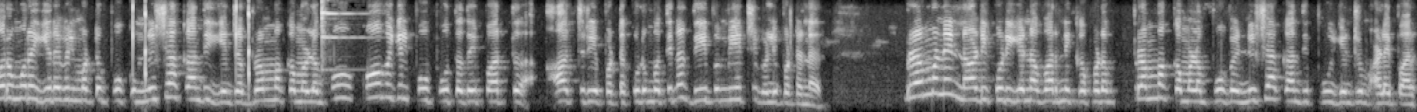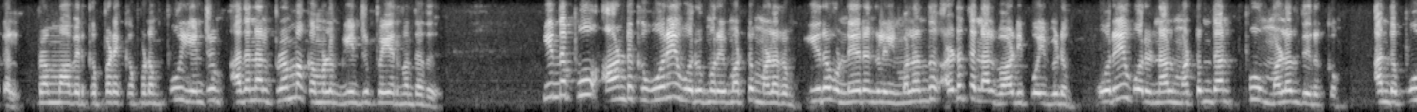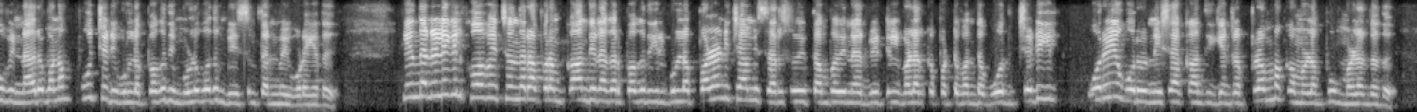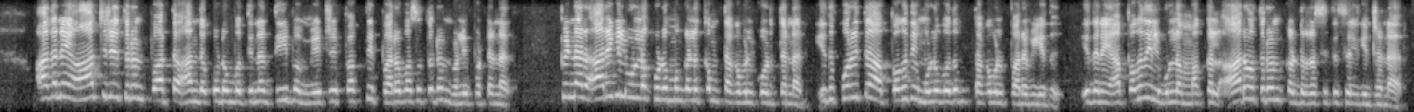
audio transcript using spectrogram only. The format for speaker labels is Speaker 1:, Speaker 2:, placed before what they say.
Speaker 1: ஒரு முறை இரவில் மட்டும் பூக்கும் நிஷா காந்தி என்ற பிரம்ம கமலம் பூ கோவையில் பூ பூத்ததை பார்த்து ஆச்சரியப்பட்ட குடும்பத்தினர் தீபம் ஏற்றி வெளிப்பட்டனர். பிரம்மனின் நாடிக்கொடி என வர்ணிக்கப்படும் பிரம்ம கமலம் பூவை நிஷா காந்தி பூ என்றும் அழைப்பார்கள். பிரம்மாவிற்கு படைக்கப்படும் பூ என்றும் அதனால் பிரம்ம கமலம் என்றும் பெயர் வந்தது. இந்த பூ ஆண்டுக்கு ஒரே ஒரு முறை மட்டும் மலரும். இரவு நேரங்களில் மலர்ந்து அடுத்த நாள் வாடி போய்விடும் ஒரே ஒரு நாள் மட்டும்தான் பூ மலர்ந்து இருக்கும் அந்த பூவின் நறுமணம் பூச்செடி உள்ள பகுதி முழுவதும் வீசும் தன்மை உடையது. இந்த நிலையில் கோவை சுந்தராபுரம் காந்தி நகர் பகுதியில் உள்ள பழனிசாமி சரஸ்வதி தம்பதியினர் வீட்டில் வளர்க்கப்பட்டு வந்த ஒரு செடியில் ஒரே ஒரு நிஷா காந்தி என்ற பிரம்ம கமலம் பூ மலர்ந்தது. அதனை ஆச்சரியத்துடன் பார்த்த அந்த குடும்பத்தினர் தீபம் ஏற்றி பக்தி பரவசத்துடன் வழிபட்டனர். பின்னர் அருகில் உள்ள குடும்பங்களுக்கும் தகவல் கொடுத்தனர். இது குறித்து அப்பகுதி முழுவதும் தகவல் பரவியது. இதனை அப்பகுதியில் உள்ள மக்கள் ஆர்வத்துடன் கண்டு ரசித்து செல்கின்றனர்.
